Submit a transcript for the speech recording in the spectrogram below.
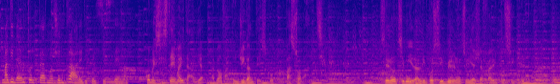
ma divento il perno centrale di quel sistema. Come sistema Italia abbiamo fatto un gigantesco passo avanti. Se non si mira all'impossibile non si riesce a fare il possibile.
